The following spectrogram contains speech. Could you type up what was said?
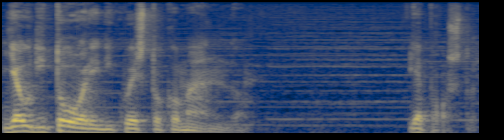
gli auditori di questo comando? Gli apostoli.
